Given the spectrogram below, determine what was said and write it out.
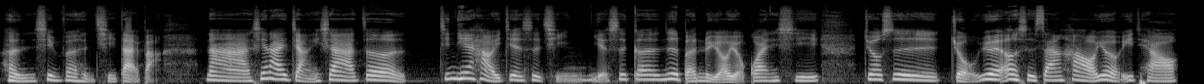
很兴奋、很期待吧？那先来讲一下，这今天还有一件事情也是跟日本旅游有关系。就是九月二十三号，又有一条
